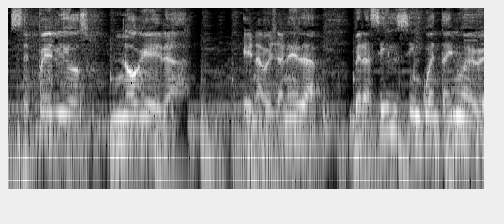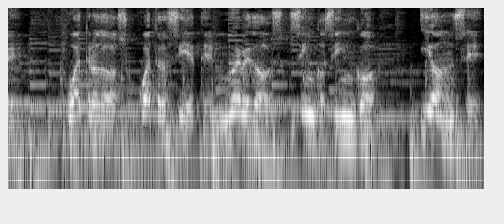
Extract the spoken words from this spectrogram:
Sepelios Noguera. En Avellaneda, Brasil 59, 4247 9255 y 11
